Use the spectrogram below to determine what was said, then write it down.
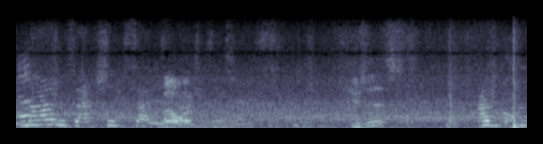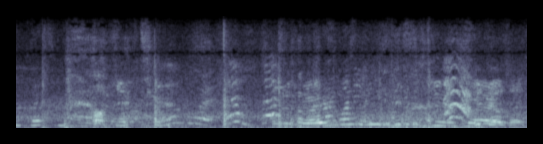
No, I was actually excited No, about using this. Use this. I want that's I can't I want to use this. It doesn't.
